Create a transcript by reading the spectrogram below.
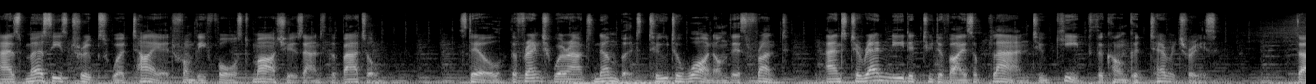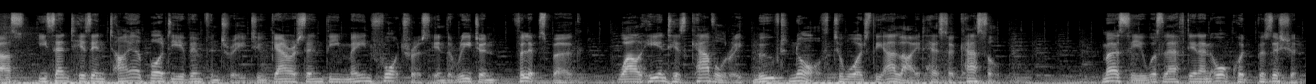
as Mercy's troops were tired from the forced marches and the battle. Still, the French were outnumbered 2 to 1 on this front, and Turenne needed to devise a plan to keep the conquered territories. Thus, he sent his entire body of infantry to garrison the main fortress in the region, Philipsburg, while he and his cavalry moved north towards the allied Hesse-Kassel. Mercy was left in an awkward position.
